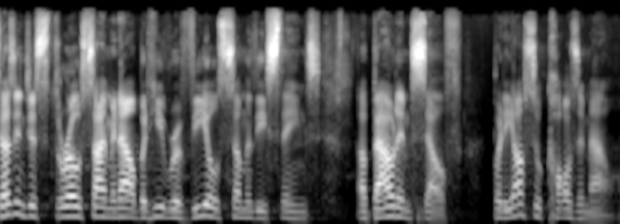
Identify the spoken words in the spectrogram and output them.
doesn't just throw Simon out, but he reveals some of these things about himself, but he also calls him out.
